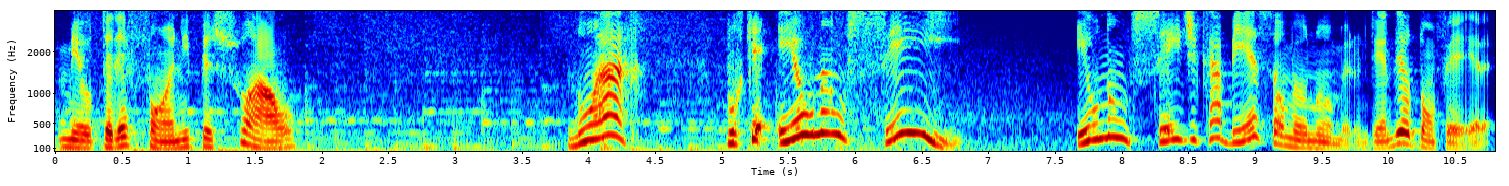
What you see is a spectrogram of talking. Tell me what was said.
meu telefone pessoal no ar. Porque eu não sei. Eu não sei de cabeça o meu número, entendeu, Tom Ferreira?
